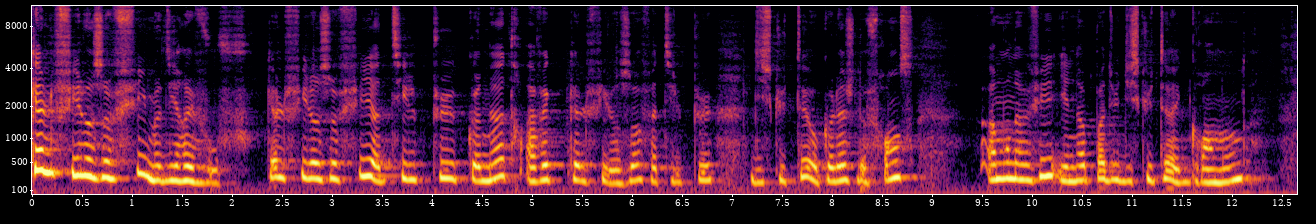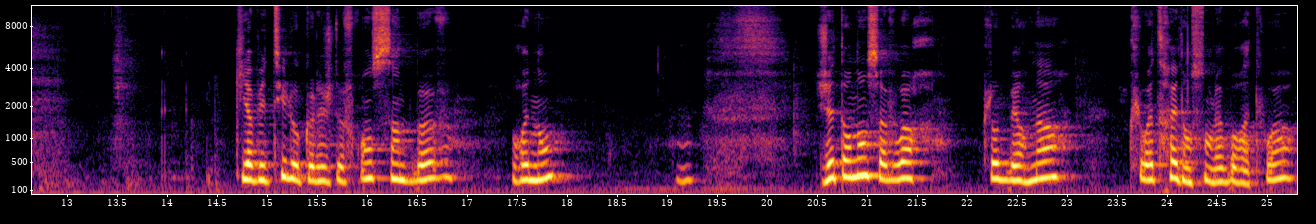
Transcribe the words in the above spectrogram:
Quelle philosophie, me direz-vous? Quelle philosophie a-t-il pu connaître? Avec quel philosophe a-t-il pu discuter au Collège de France? À mon avis, il n'a pas dû discuter avec grand monde. Qu'y avait-il au Collège de France? Sainte-Beuve? Renan? J'ai tendance à voir Claude Bernard cloîtré dans son laboratoire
